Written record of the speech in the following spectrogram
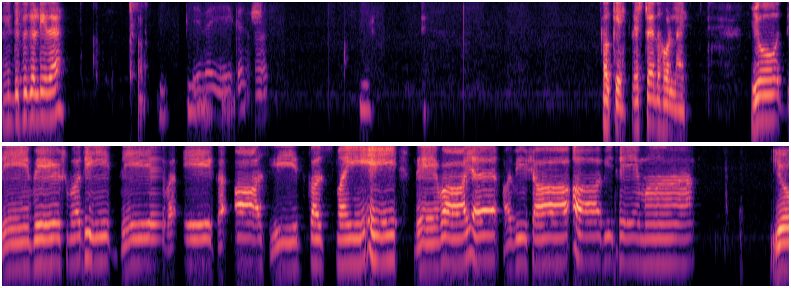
any difficulty there देव एक आस्- okay let's try the whole line. यो देवेष्वधि देव एक आसीत् कस्मै देवाय हविषा विधेम यो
